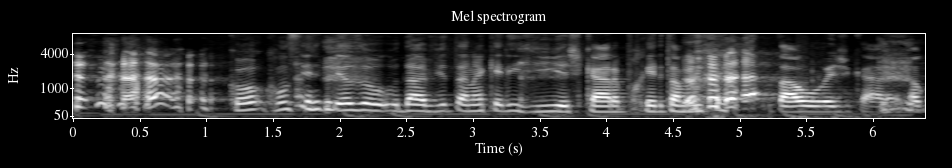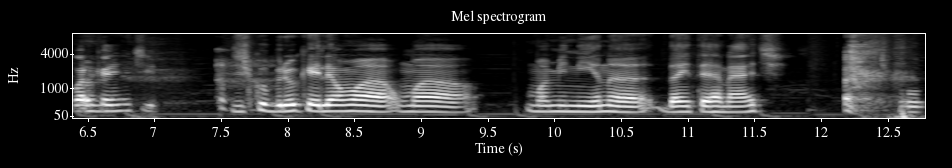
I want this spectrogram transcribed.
Com, com certeza o Davi tá naqueles dias, cara, porque ele tá muito sentimental hoje, cara. Agora que a gente descobriu que ele é uma, uma, uma menina da internet. Tipo,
